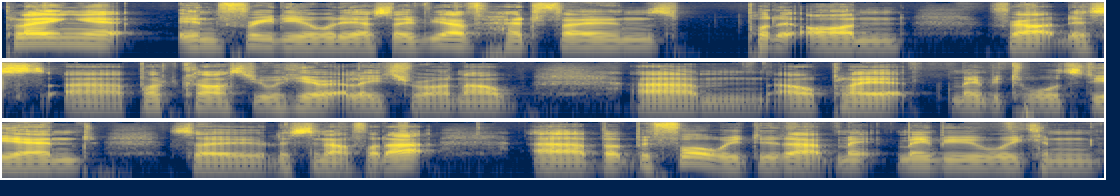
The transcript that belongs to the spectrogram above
playing it in 3D audio. So if you have headphones, put it on throughout this uh, podcast. You'll hear it later on. I'll um, I'll play it maybe towards the end. So listen out for that. Uh, but before we do that, may- maybe we can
